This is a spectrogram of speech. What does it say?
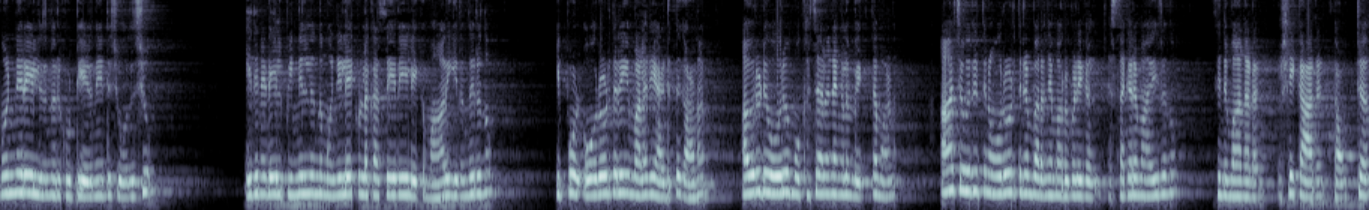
മുൻനിരയിൽ ഇരുന്നൊരു കുട്ടി എഴുന്നേറ്റ് ചോദിച്ചു. ഇതിനിടയിൽ പിന്നിൽ നിന്ന് മുന്നിലേക്കുള്ള കസേരയിലേക്ക് മാറിയിരുന്നിരുന്നു. ഇപ്പോൾ ഓരോരുത്തരെയും വളരെ അടുത്ത് കാണാം. അവരുടെ ഓരോ മുഖചലനങ്ങളും വ്യക്തമാണ്. ആ ചോദ്യത്തിന് ഓരോരുത്തരും പറഞ്ഞ മറുപടികൾ രസകരമായിരുന്നു. സിനിമാ നടൻ കൃഷിക്കാരൻ ഡോക്ടർ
